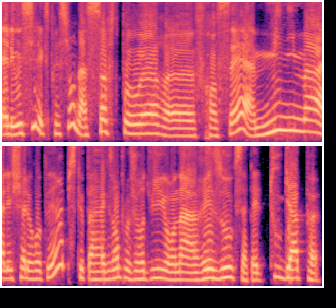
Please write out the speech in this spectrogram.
elle est aussi l'expression d'un soft power euh, français, à minima à l'échelle européenne, puisque par exemple aujourd'hui on a un réseau qui s'appelle ToGap,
